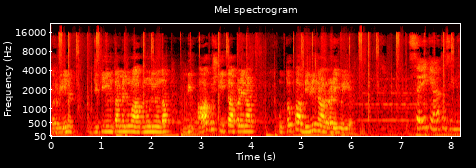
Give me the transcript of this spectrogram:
ਪ੍ਰਵੀਨ ਯਕੀਨ ਤਾਂ ਮੈਨੂੰ ਆਪ ਨੂੰ ਨਹੀਂ ਆਉਂਦਾ ਵੀ ਆਹ ਕੁਝ ਕੀਤਾ ਆਪਣੇ ਨਾਲ। ਉਤੋਂ ਭਾਬੀ ਵੀ ਨਾਲ ਰਲੀ ਹੋਈ ਆ। ਸਹੀ ਕਿਹਾ ਤੁਸੀਂ ਨੇ।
